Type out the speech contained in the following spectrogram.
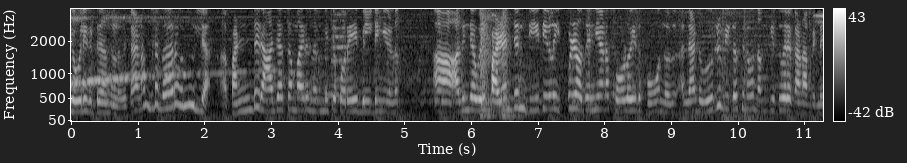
ജോലി കിട്ടുക എന്നുള്ളത്. കാരണം ഇവിടെ വേറെ ഒന്നുമില്ല. പണ്ട് രാജാക്കന്മാർ നിർമ്മിച്ച കുറേ ബിൽഡിങ്ങുകളും അതിന്റെ ഒരു പഴഞ്ചൻ രീതികൾ ഇപ്പോഴും അത് തന്നെയാണ് ഫോളോ ചെയ്ത് പോകുന്നത്. അല്ലാണ്ട് ഒരു വികസനവും നമുക്ക് ഇതുവരെ കാണാൻ പറ്റില്ല.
